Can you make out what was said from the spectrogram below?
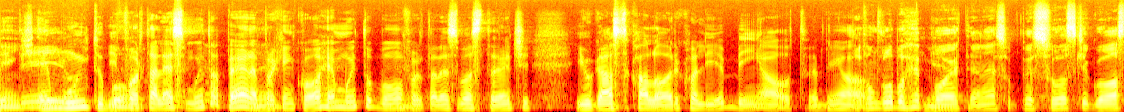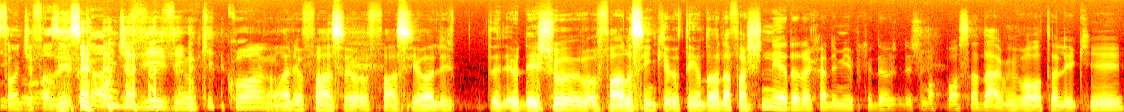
gente. É muito bom. E fortalece muito a perna. É. Para quem corre, é muito bom, é. fortalece bastante. E o gasto calórico ali é bem alto. É bem alto. Tava um Globo Repórter, é. né? São pessoas que gostam que de fazer escada. Onde vivem, o que comem. Olha, eu faço, eu faço e olha, eu deixo, eu falo assim que eu tenho dó da faxineira da academia, porque eu deixo uma poça d'água em volta ali, que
